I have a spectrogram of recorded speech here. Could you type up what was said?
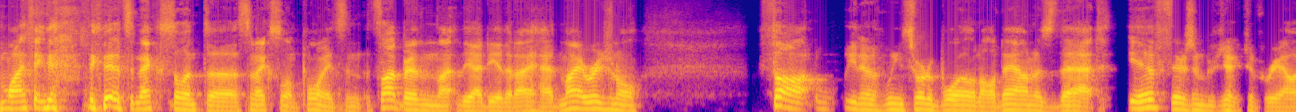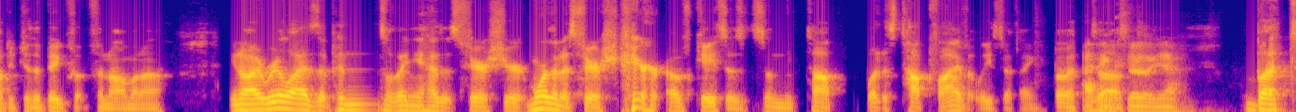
well, I think, I think that's an excellent, uh, some excellent points, and it's a lot better than the idea that I had. My original thought, you know, we sort of boil it all down, is that if there's an objective reality to the Bigfoot phenomena, you know, I realize that Pennsylvania has its fair share, more than its fair share of cases. It's in the top, what is top five at least, I think. But I think uh, so, yeah. But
